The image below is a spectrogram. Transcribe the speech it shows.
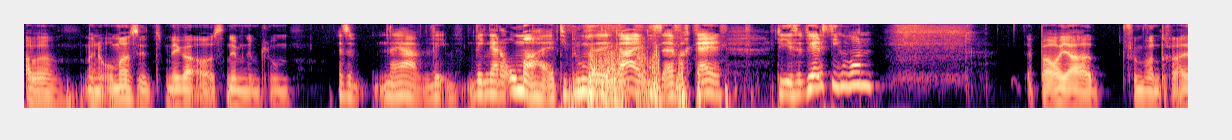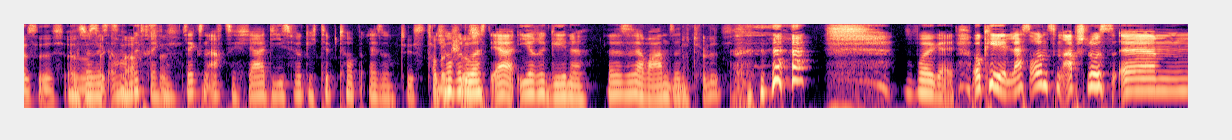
aber meine Oma sieht mega aus neben den Blumen. Also, naja, we wegen deiner Oma halt. Die Blume ist egal, die ist einfach geil. Die ist, wie alt ist die geworden? Baujahr 35, also Soll wir jetzt auch mal mitrechnen? 86. 86, ja, die ist wirklich tipptopp. Also, Die ist top ich hoffe, du hast eher ihre Gene. Das ist ja Wahnsinn. Natürlich. Voll geil. Okay, lass uns zum Abschluss ähm,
